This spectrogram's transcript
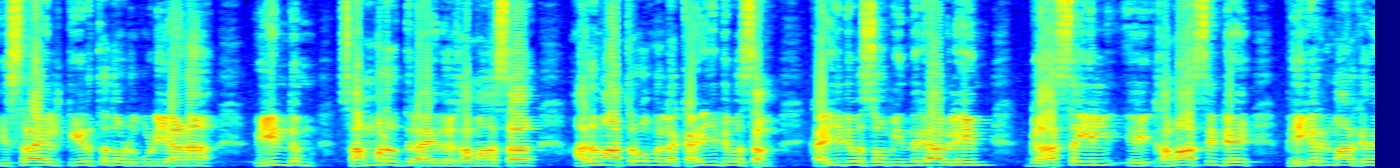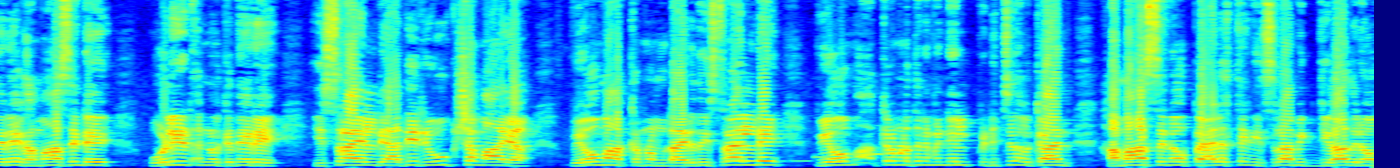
ഇസ്രായേൽ തീർത്തതോടുകൂടിയാണ് വീണ്ടും സമ്മർദ്ദത്തിലായത് ഹമാസ്. അതുമാത്രവുമല്ല കഴിഞ്ഞ ദിവസം കഴിഞ്ഞ ദിവസവും ഇന്ന് രാവിലെയും ഗാസയിൽ ഹമാസിന്റെ ഭീകരന്മാർക്ക് നേരെ ഹമാസിന്റെ ഒളിയിടങ്ങൾക്ക് നേരെ ഇസ്രായേലിന്റെ അതിരൂക്ഷമായ വ്യോമാക്രമണം ഉണ്ടായിരുന്നു. ഇസ്രായേലിന്റെ വ്യോമാക്രമണത്തിന് മുന്നിൽ പിടിച്ചു നിൽക്കാൻ ഹമാസിനോ പാലസ്തീൻ ഇസ്ലാമിക് ജിഹാദിനോ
